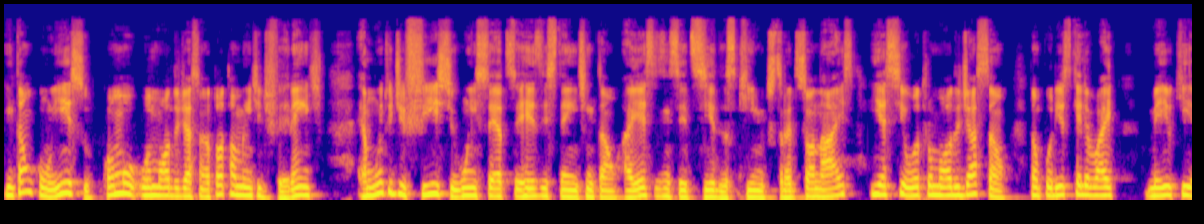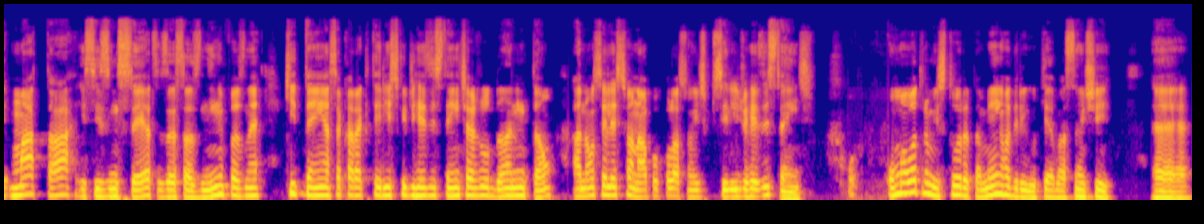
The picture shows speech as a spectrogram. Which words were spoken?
Então, com isso, como o modo de ação é totalmente diferente, é muito difícil um inseto ser resistente, então, a esses inseticidas químicos tradicionais e esse outro modo de ação. Então, por isso que ele vai meio que matar esses insetos, essas ninfas, né, que têm essa característica de resistente, ajudando, então, a não selecionar populações de psilídeo resistente. Uma outra mistura também, Rodrigo, que é bastante, é,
